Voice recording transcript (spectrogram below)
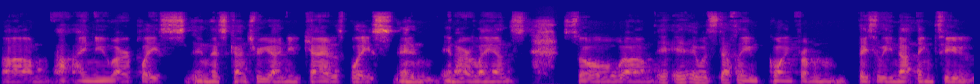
um, I knew our place in this country. I knew Canada's place in in our lands. So um, it, it, was definitely going from basically nothing to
